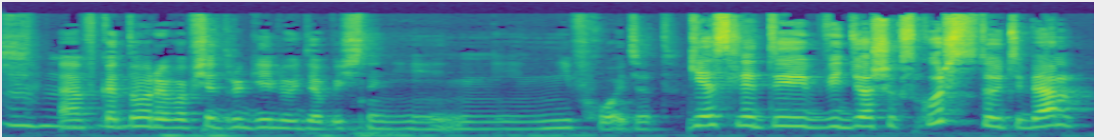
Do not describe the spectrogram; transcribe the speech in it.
угу. в которой вообще другие люди обычно не, не, не входят. Если ты ведешь экскурсию, то у тебя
